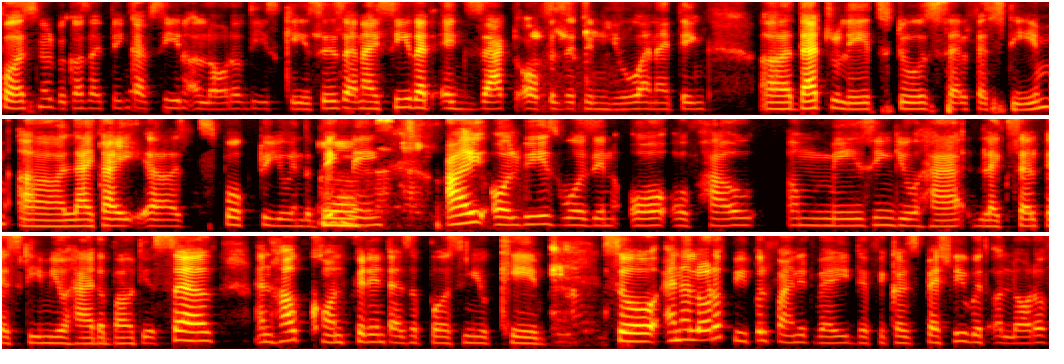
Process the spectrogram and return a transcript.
personal because I think I've seen a lot of these cases and I see that exact opposite in you. And I think uh, that relates to self esteem. Uh, like I uh, spoke to you in the Mm. beginning, I always was in awe of how amazing you had, like self esteem you had about yourself and how confident as a person you came. So, and a lot of people find it very difficult, especially with a lot of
